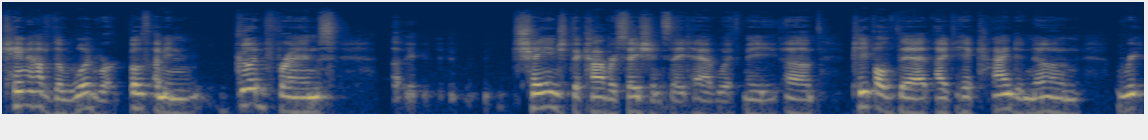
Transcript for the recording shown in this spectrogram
came out of the woodwork, both, I mean, good friends, uh, changed the conversations they'd had with me. Um, people that I had kind of known re-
